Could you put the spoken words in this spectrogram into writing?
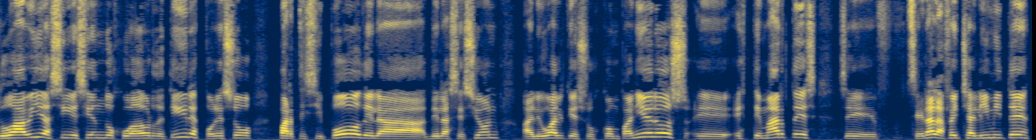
todavía sigue siendo jugador de Tigres, por eso participó de la, de la sesión al igual que sus compañeros. Eh, este martes será la fecha límite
